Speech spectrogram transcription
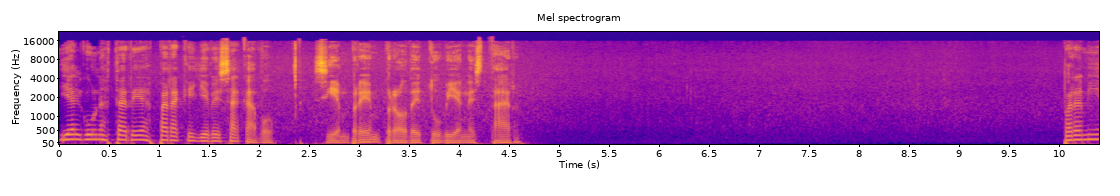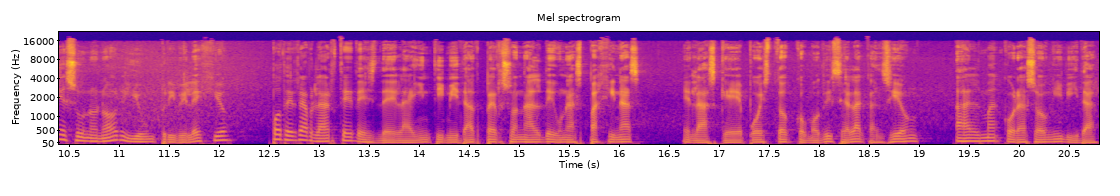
y algunas tareas para que lleves a cabo, siempre en pro de tu bienestar. Para mí es un honor y un privilegio poder hablarte desde la intimidad personal de unas páginas en las que he puesto, como dice la canción, alma, corazón y vida,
